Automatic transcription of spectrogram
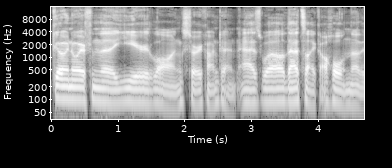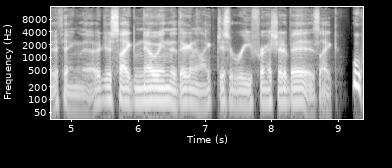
going away from the year long story content as well. That's like a whole nother thing though. Just like knowing that they're gonna like just refresh it a bit is like, whew.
